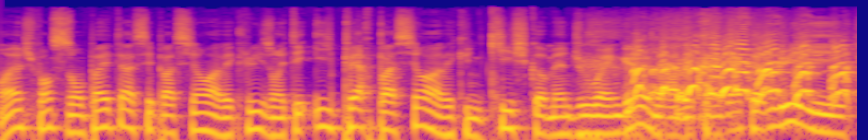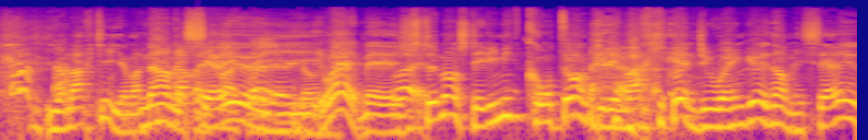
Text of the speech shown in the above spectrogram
Ouais, je pense qu'ils ont pas été assez patients avec lui. Ils ont été hyper patients avec une quiche comme Andrew Wenger, mais avec un gars comme lui, il... Il a marqué, il a marqué. Non, mais sérieux. ouais, il- ouais. Ouais, mais Ouais. justement, j'étais limite content qu'il ait marqué Andrew Wenger. Non, mais sérieux,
